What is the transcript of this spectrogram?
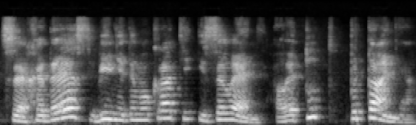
Це ХДС, вільні демократи і зелені. Але тут питання.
